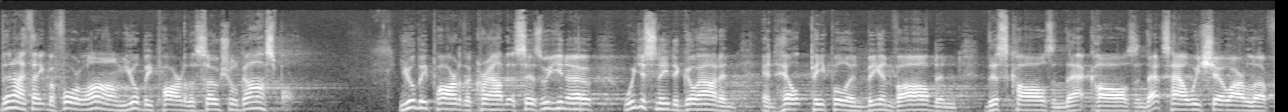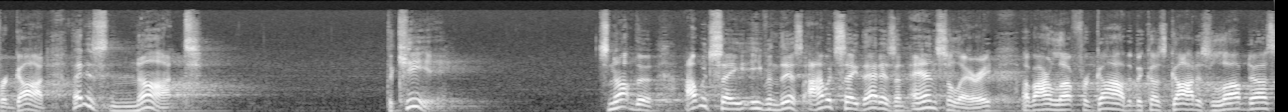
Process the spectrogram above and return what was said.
then I think before long you'll be part of the social gospel. You'll be part of the crowd that says, well, you know, we just need to go out and, and help people and be involved in this cause and that cause, and that's how we show our love for God. That is not the key. It's not the, I would say even this, I would say that is an ancillary of our love for God, that because God has loved us,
